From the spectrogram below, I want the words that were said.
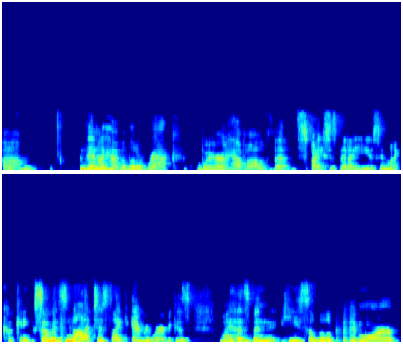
um, then i have a little rack where i have all of the spices that i use in my cooking. So it's not just like everywhere because my husband he's a little bit more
